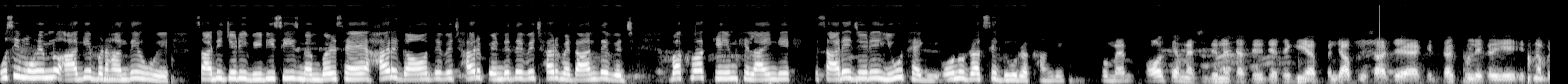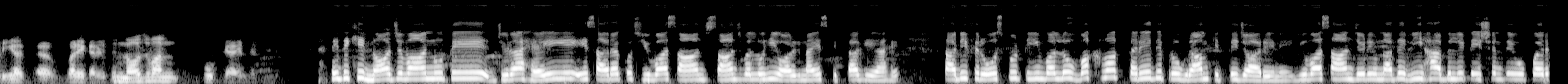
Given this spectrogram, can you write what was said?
ਉਸੇ ਮੁਹਿੰਮ ਨੂੰ ਅੱਗੇ ਵਧਾਉਂਦੇ ਹੋਏ ਸਾਡੀ ਜਿਹੜੀ ਵੀਡੀਸੀਜ਼ ਮੈਂਬਰਸ ਹੈ ਹਰ گاؤں ਦੇ ਵਿੱਚ ਹਰ ਪਿੰਡ ਦੇ ਵਿੱਚ ਹਰ ਮੈਦਾਨ ਦੇ ਵਿੱਚ ਵੱਖ-ਵੱਖ ਗੇਮ ਖਿਲਾਏਂਗੇ ਤੇ ਸਾਰੇ ਜਿਹੜੇ ਯੂਥ ਹੈਗੀ ਉਹਨੂੰ ਡਰਗ ਸੇ ਦੂਰ ਰੱਖਾਂਗੇ तो मैम और क्या मैसेज देना चाहते हैं जैसे कि आप पंजाब पुलिस आज जो है कि ड्रग को लेकर ये इतना बढ़िया अ, बारे कर रही है तो नौजवान को क्या है मैसेज ਨਹੀਂ, ਦੇਖੀ, ਨੌਜਵਾਨ ਨੂੰ ਤੇ ਜਿਹੜਾ ਹੈ ਇਹ ਇਹ ਸਾਰਾ ਕੁਝ ਯੁਵਾ ਸਾਂਝ ਸਾਂਝ ਵੱਲੋਂ ਹੀ ਆਰਗੇਨਾਈਜ਼ ਕੀਤਾ ਗਿਆ ਹੈ। ਸਾਡੀ ਫਿਰੋਜ਼ਪੁਰ ਟੀਮ ਵੱਲੋਂ ਵੱਖ-ਵੱਖ ਤਰ੍ਹਾਂ ਦੇ ਪ੍ਰੋਗਰਾਮ ਕੀਤੇ ਜਾ ਰਹੇ ਨੇ। ਯੁਵਾ ਸਾਂਝ ਜਿਹੜੇ ਉਹਨਾਂ ਦੇ ਰੀਹੈਬਿਲਿਟੇਸ਼ਨ ਦੇ ਉੱਪਰ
